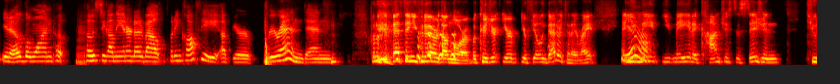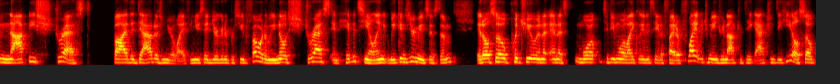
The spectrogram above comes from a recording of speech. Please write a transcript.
you know, the one po- hmm. posting on the internet about putting coffee up your rear end and but it was the best thing you could have ever done, Laura, because you're you're you're feeling better today, right? And yeah. you made you made a conscious decision to not be stressed by the doubters in your life. And you said you're going to proceed forward. And we know stress inhibits healing, it weakens your immune system. It also puts you in a, in a more to be more likely in a state of fight or flight, which means you're not going to take action to heal. So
